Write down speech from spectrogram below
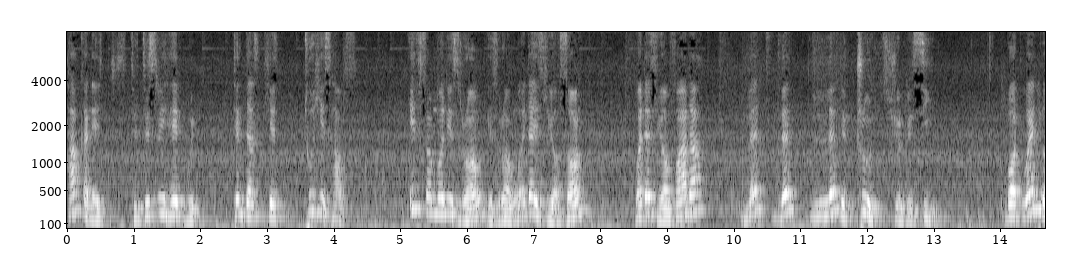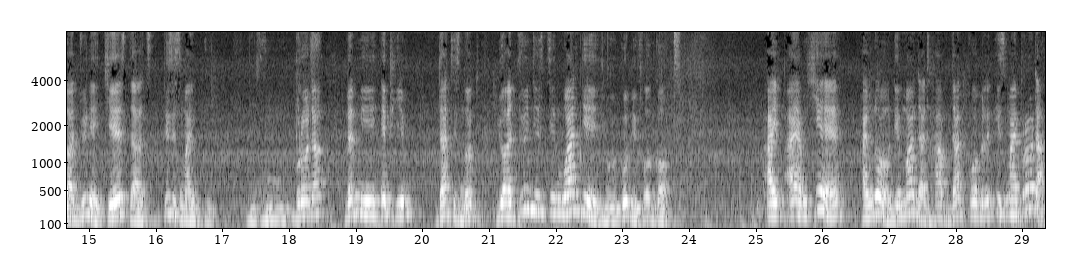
How can a judiciary head would take that case to his house. If somebody is wrong, is wrong. Whether it's your son, whether it's your father, let let let the truth should be seen. But when you are doing a case that this is my brother, let me help him, that is not. You are doing this thing. One day you will go before God. I I am here. I know the man that have that problem is my brother.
